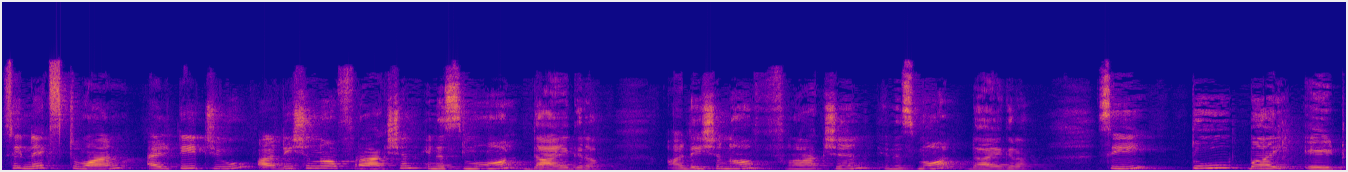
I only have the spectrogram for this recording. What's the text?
See next one I'll teach you addition of fraction in a small diagram. Addition of fraction in a small diagram. See 2 by 8.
